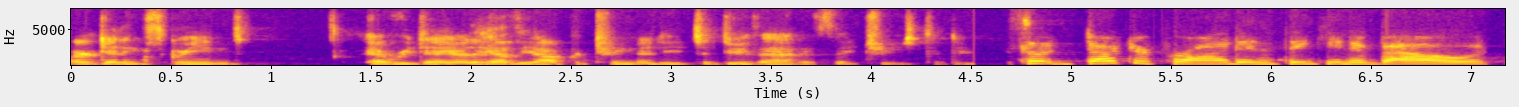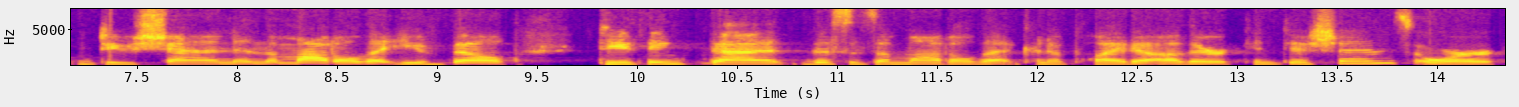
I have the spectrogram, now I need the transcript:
are getting screened every day, or they have the opportunity to do that if they choose to do. So, Dr. Parad, in thinking about Duchenne and the model that you've built, do you think that this is a model that can apply to other conditions, or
